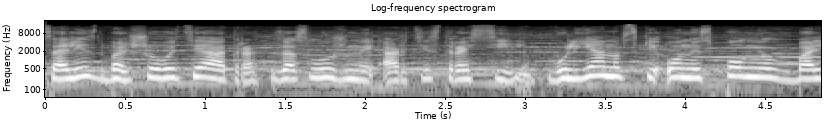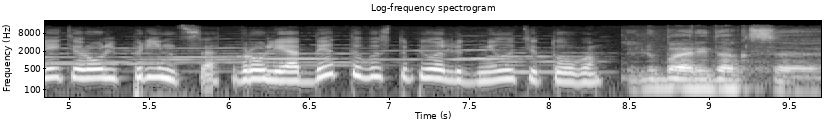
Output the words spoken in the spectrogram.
солист Большого театра, заслуженный артист России. В Ульяновске он исполнил в балете роль принца. В роли Адетты выступила Людмила Титова. Любая редакция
